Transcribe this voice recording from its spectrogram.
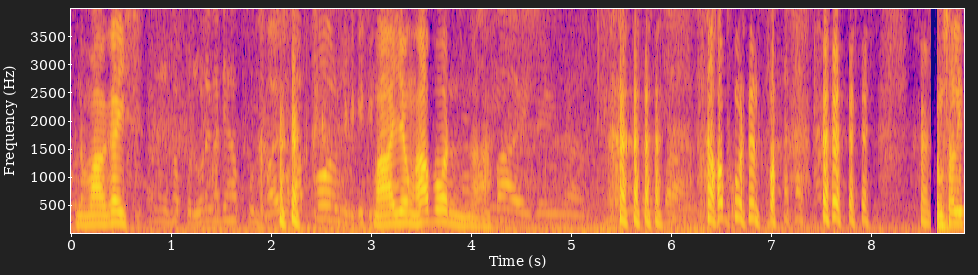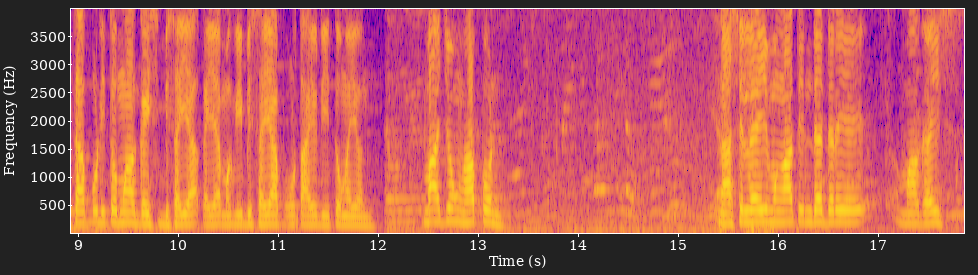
Ano mga guys? Anong hapon? Wala nga di hapon. Napunan pa. Yung salita po dito mga guys, Bisaya, kaya magbibisaya po tayo dito ngayon. Madyong hapon. Na sila yung mga tinda dere, mga guys.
